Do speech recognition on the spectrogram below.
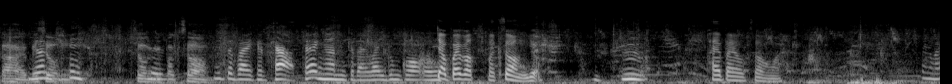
ก็ให้ไปส่งส่งอยู่ปักซองนี่จะไปกันขาดแท้เงินก็ได้ไว้ลุงกอเอ้ยจะไปบักปักสองอยู่อืมใครไปปักสองวะใช่ ไหม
